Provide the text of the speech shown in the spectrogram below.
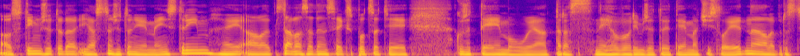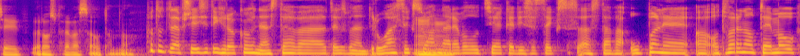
S tým, že teda jasné, že to nie je mainstream, hej, ale ale stáva sa ten sex v podstate akože témou. Ja teraz nehovorím, že to je téma číslo jedna, ale proste rozpráva sa o tom. No. Potom teda v 60 rokoch nastáva tzv. druhá sexuálna mm. revolúcia, kedy sa sex stáva úplne otvorenou témou.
